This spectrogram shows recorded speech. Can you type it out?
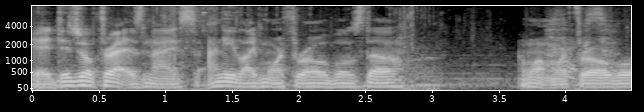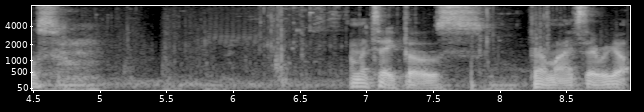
Yeah, digital threat is nice. I need, like, more throwables, though. I want more throwables. I'm gonna take those thermites. There we go.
